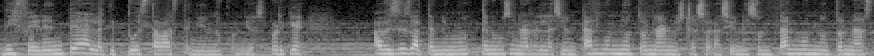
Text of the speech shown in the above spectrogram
diferente a la que tú estabas teniendo con Dios, porque a veces la tenemos, tenemos una relación tan monótona, nuestras oraciones son tan monótonas,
